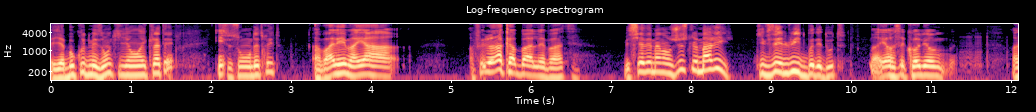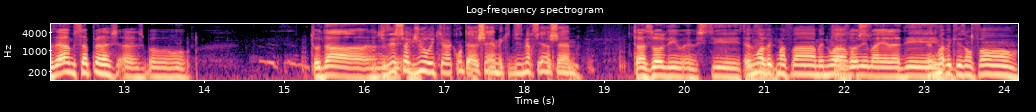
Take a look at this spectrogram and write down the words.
il y a beaucoup de maisons qui ont éclaté, qui se sont détruites. Mais s'il y avait maintenant juste le mari qui faisait, lui, de beaux des doutes, qui disait chaque jour et qui racontait Hachem et qui disait merci à Hachem. Aide-moi avec ma femme, aide-moi avec les enfants.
